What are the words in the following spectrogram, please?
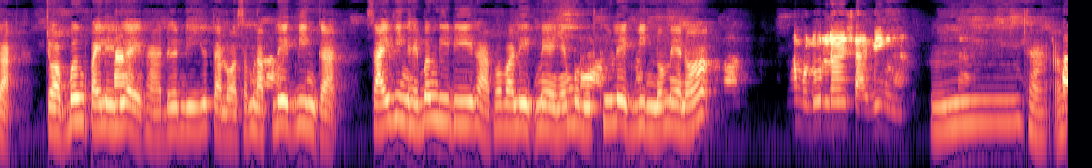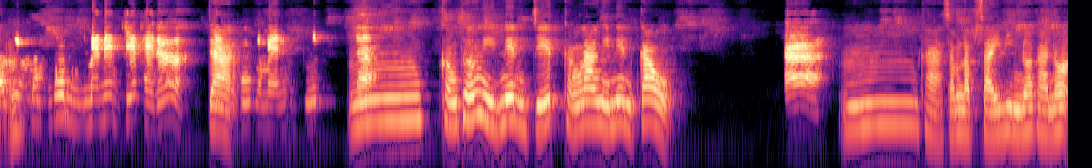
กะ จอบเบิ้งไปเรื่อยๆค่ะ เดินดีอยู่ตลอดสำหรับเลขวิ่งกะสายวิ่งให้เบิ้งดีๆค่ะเพราะว่าเลขแม่ยังบ่หลุดคือเลขวิ่งเนาะแม่เนาะทั้งหมดรุดเลยสายวิ่งอะอืมค่ะเอาสายเอาวิ่งมันเล่นแม่เน้นเจ็ดให้เด้อจ้ะเจ็ดคู่กับแม่เน้นเจ็ดอืจ้ะมข้างเทิงนี่เน้นเจ็ดข้างล่างนี่เน้นเก้าค่ะ อืมค่ะสำหรับสายวิ่งเนาะค่ะเนาะ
